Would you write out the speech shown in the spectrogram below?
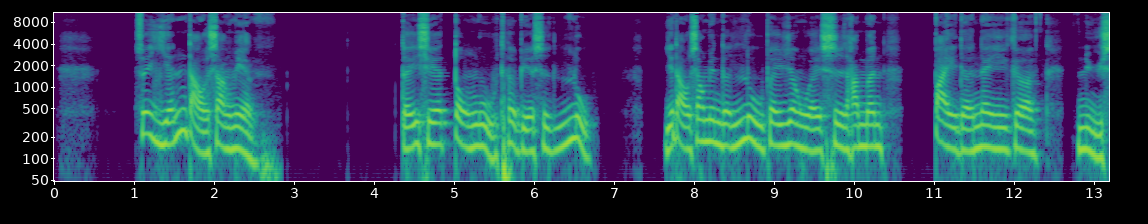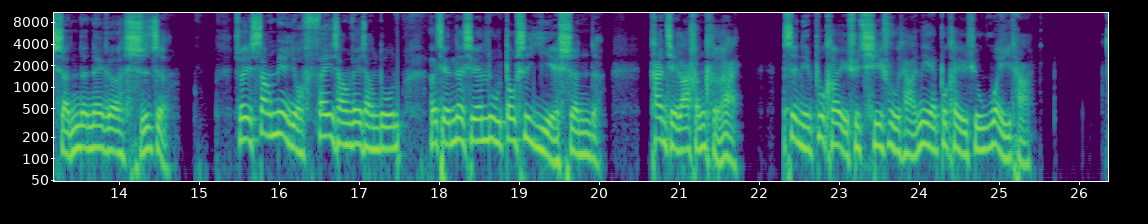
所以岩岛上面的一些动物，特别是鹿，岩岛上面的鹿被认为是他们拜的那一个。女神的那个使者，所以上面有非常非常多，而且那些鹿都是野生的，看起来很可爱，是你不可以去欺负它，你也不可以去喂它，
